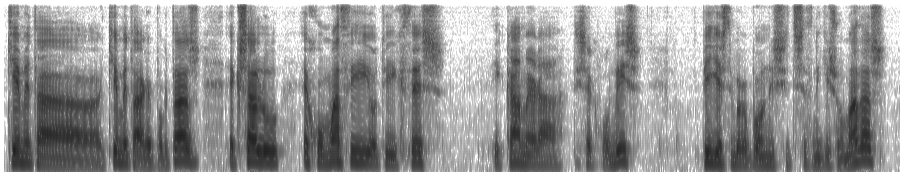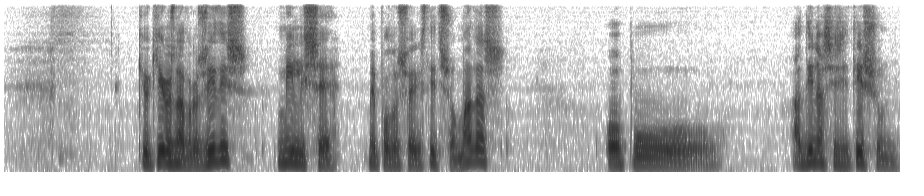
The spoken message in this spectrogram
και με τα, και με τα ρεπορτάζ. Εξάλλου έχω μάθει ότι χθες η κάμερα της εκπομπής πήγε στην προπόνηση της εθνικής ομάδας και ο κύριος Ναυροζίδης μίλησε με ποδοσφαιριστή της ομάδας όπου αντί να συζητήσουν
